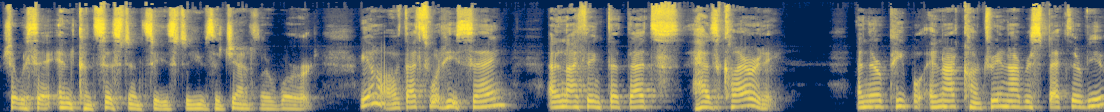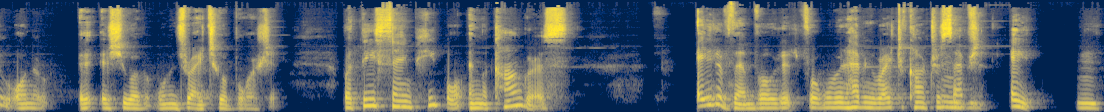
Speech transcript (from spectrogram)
shall we say, inconsistencies, to use a gentler word. Yeah, that's what he's saying. And I think that that's has clarity. And there are people in our country, and I respect their view on the issue of a woman's right to abortion. But these same people in the Congress, eight of them voted for women having the right to contraception. Mm-hmm. Eight. Mm.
